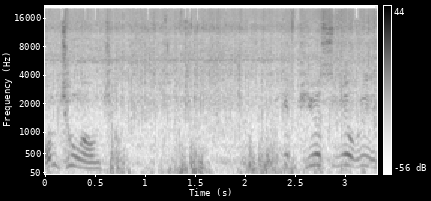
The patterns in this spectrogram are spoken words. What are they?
엄청 와, 엄청. 이게 비었으면 우리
